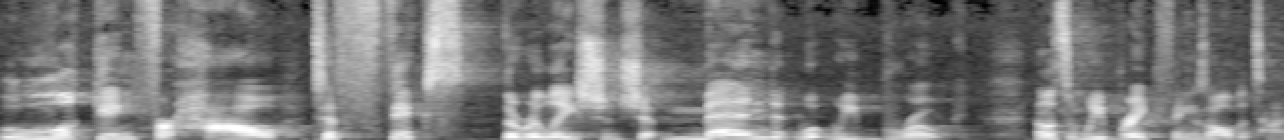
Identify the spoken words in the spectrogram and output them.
looking for how to fix the relationship, mend what we broke. Now, listen, we break things all the time.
